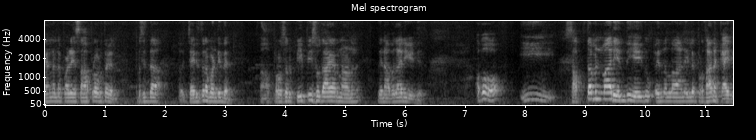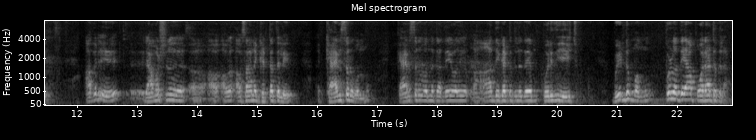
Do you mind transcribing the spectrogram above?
ഞങ്ങളുടെ പഴയ സഹപ്രവർത്തകൻ പ്രസിദ്ധ ചരിത്ര പണ്ഡിതൻ പ്രൊഫസർ പി പി സുധാകരനാണ് ഇതിന് അവതാരിക എഴുതിയത് അപ്പോൾ ഈ സപ്തമന്മാർ എന്ത് ചെയ്തു എന്നുള്ളതാണ് ഇതിലെ പ്രധാന കാര്യം. അവർ രാമകൃഷ്ണന് അവസാന ഘട്ടത്തിൽ ക്യാൻസർ വന്നു. ക്യാൻസർ വന്നിട്ട് അദ്ദേഹം ആദ്യ ഘട്ടത്തിൽ അദ്ദേഹം പൊരുതി ജയിച്ചു. വീണ്ടും വന്നു. ഇപ്പോഴും അദ്ദേഹം ആ പോരാട്ടത്തിലാണ്.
